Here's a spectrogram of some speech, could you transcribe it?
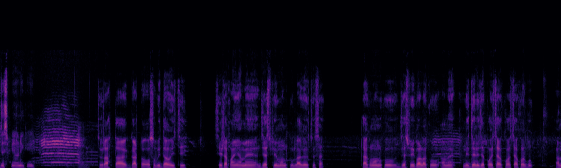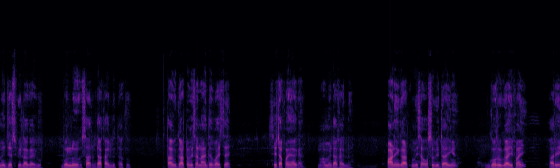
ଜେସିପି ଆଣିକି ଯେଉଁ ରାସ୍ତାଘାଟ ଅସୁବିଧା ହୋଇଛି ସେଇଟା ପାଇଁ ଆମେ ଜେସିପି ମାନଙ୍କୁ ଲଗାଉଛୁ ସାର୍ ତାକୁ ମାନଙ୍କୁ ଜେସିପି ବାଲାକୁ ଆମେ ନିଜେ ନିଜେ ପଇସା ଖର୍ଚ୍ଚ କରିବୁ ଆମେ ଜେସିପି ଲଗାଇବୁ ବୋଲିଲୁ ସାର୍ ଡକାଇଲୁ ତାକୁ घाट मिसा ना दे पाइसे सेटा पाई आगे आम डाकलु पा घाट मिसा असुविधा आगे गोर गाई पाई अरे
